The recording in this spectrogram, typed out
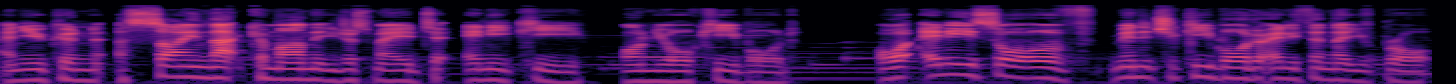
and you can assign that command that you just made to any key on your keyboard or any sort of miniature keyboard or anything that you've brought.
